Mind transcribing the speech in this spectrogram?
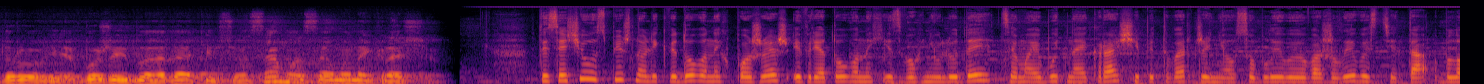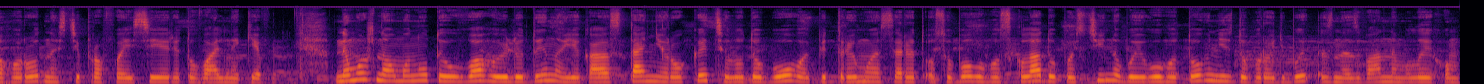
здоров'я, Божої благодаті, всього самого-самого найкращого. Тисячі успішно ліквідованих пожеж і врятованих із вогню людей це, мабуть, найкраще підтвердження особливої важливості та благородності професії рятувальників. Не можна оминути увагою людину, яка останні роки цілодобово підтримує серед особового складу постійну бойову готовність до боротьби з незваним лихом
